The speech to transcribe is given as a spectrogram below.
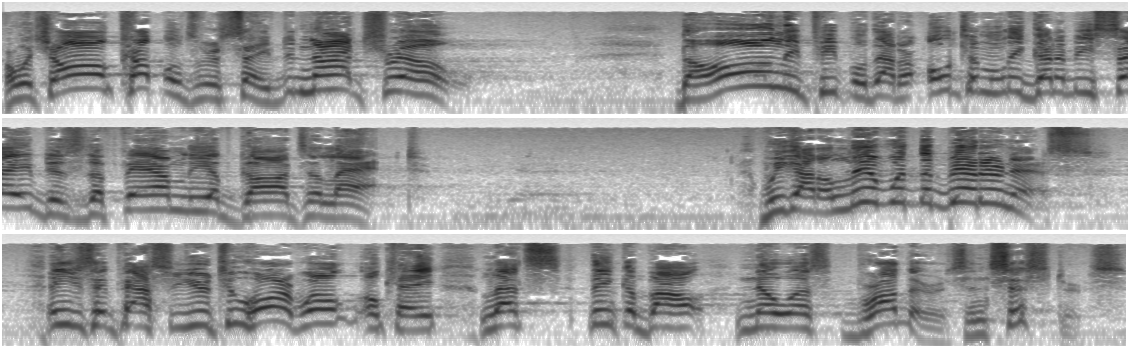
I wish all couples were saved. Not true. The only people that are ultimately going to be saved is the family of God's elect. We got to live with the bitterness. And you say, Pastor, you're too hard. Well, okay, let's think about Noah's brothers and sisters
